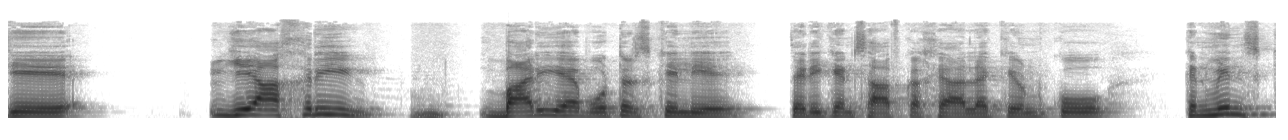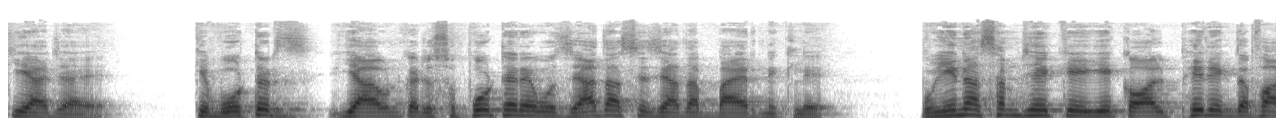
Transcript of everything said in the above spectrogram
कि ये आखिरी बारी है वोटर्स के लिए, तरीके इंसाफ का ख्याल है कि उनको कन्विंस किया जाए कि वोटर्स या उनका जो सपोर्टर है वो ज़्यादा से ज़्यादा बाहर निकले। वो ये ना समझे कि ये कॉल फिर एक दफ़ा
